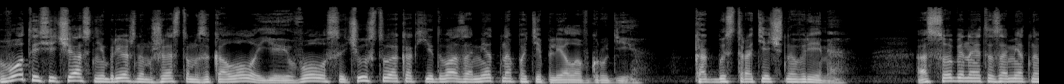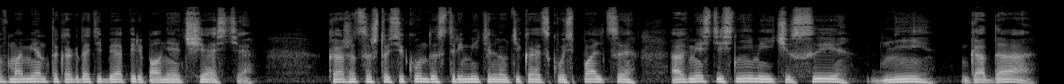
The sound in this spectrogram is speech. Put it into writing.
Вот и сейчас небрежным жестом заколола ею волосы, чувствуя, как едва заметно потеплело в груди. Как быстротечно время. Особенно это заметно в моменты, когда тебя переполняет счастье. Кажется, что секунды стремительно утекают сквозь пальцы, а вместе с ними и часы, дни, года.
